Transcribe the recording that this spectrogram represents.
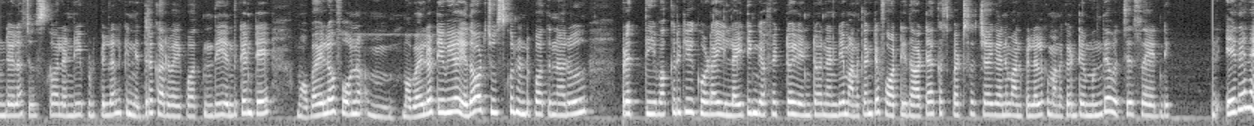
ఉండేలా చూసుకోవాలండి. ఇప్పుడు పిల్లలకి నిద్ర కరువు అయిపోతుంది ఎందుకంటే మొబైల్లో ఫోన్ మొబైల్లో టీవీయో ఏదో ఒకటి చూసుకుని ఉండిపోతున్నారు. ప్రతి ఒక్కరికి కూడా ఈ లైటింగ్ ఎఫెక్ట్ ఏంటోనండి? మనకంటే ఫార్టీ దాటాక స్పెట్స్ వచ్చాయి కానీ మన పిల్లలకు మనకంటే ముందే వచ్చేసాయండి. ఏదైనా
